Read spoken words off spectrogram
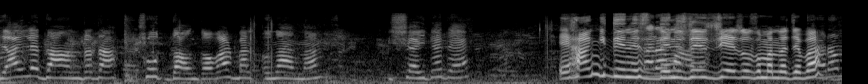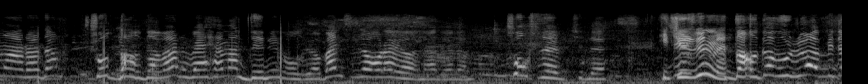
Yayla Dağı'nda da çok dalga var. Ben önermem. Şeyde de E hangi deniz Karamağara. denizde yüzeceğiz o zaman acaba? Karamara'da çok dalga var ve hemen derin oluyor. Ben size orayı öneririm. Çok zevkli. Hiç yüzdün mü? Dalga vuruyor bir de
